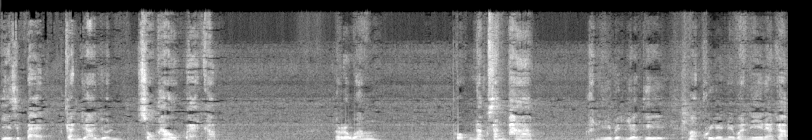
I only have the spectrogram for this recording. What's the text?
28 กันยายน 2568 ครับ ระวังพวกนักสร้างภาพ อันนี้เป็นเรื่องที่มาคุยกันในวันนี้นะครับ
